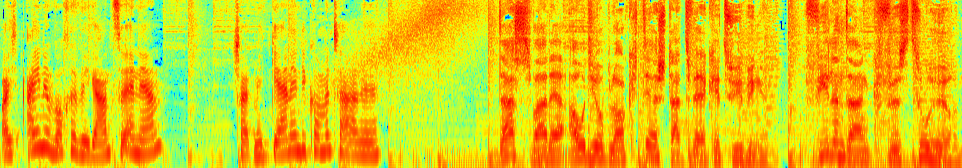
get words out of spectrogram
euch eine Woche vegan zu ernähren? Schreibt mir gerne in die Kommentare. Das war der Audioblog der Stadtwerke Tübingen. Vielen Dank fürs Zuhören.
